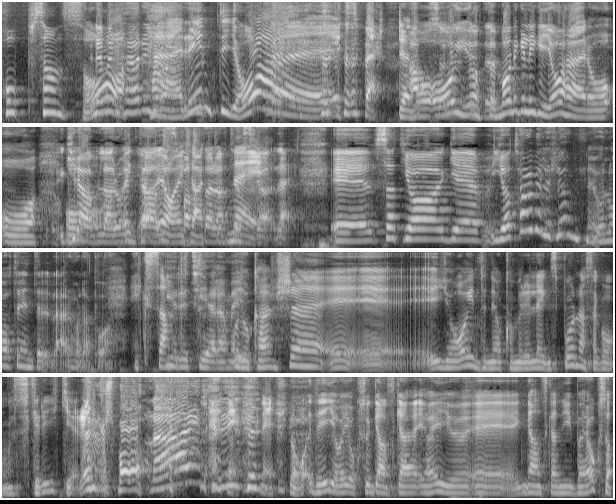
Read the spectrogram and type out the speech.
hoppsan sa, Nej, men här, här är är jag- inte jag experten. och, oj, uppenbarligen ligger jag här och... och, och kravlar och inte alls ja, exakt. fattar att nej. jag ska... Nej. Eh, så att jag, eh, jag tar det väldigt lugnt nu och låter inte det där hålla på. Exakt. Irritera mig. Och då kanske eh, jag inte när jag kommer i längdspår nästa gång skriker "Längdspår!" Nej, nej, nej, ja, det är jag ju också ganska, jag är ju eh, ganska nybörjare också.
